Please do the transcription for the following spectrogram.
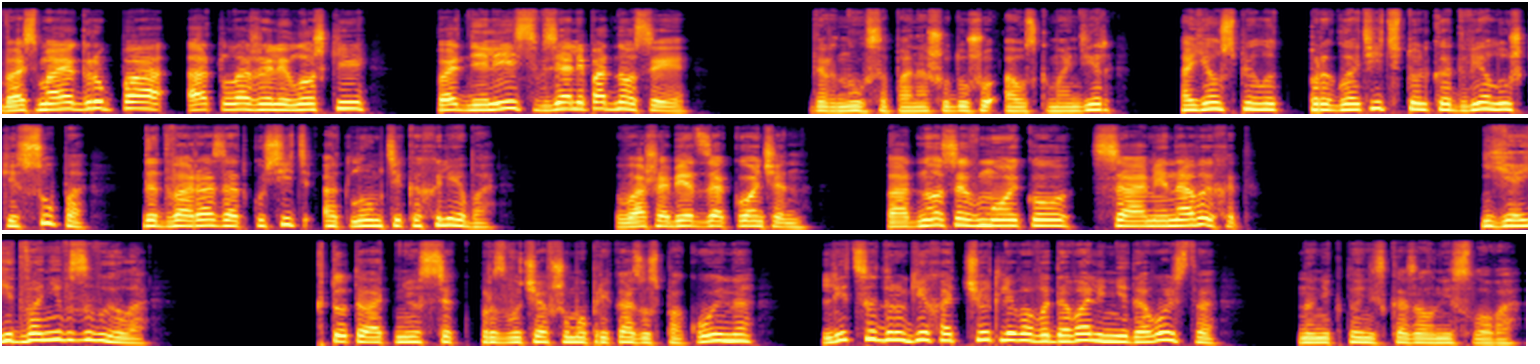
«Восьмая группа отложили ложки, поднялись, взяли подносы!» Вернулся по нашу душу аус-командир, а я успела проглотить только две ложки супа, да два раза откусить от ломтика хлеба. «Ваш обед закончен. Подносы в мойку, сами на выход». Я едва не взвыла. Кто-то отнесся к прозвучавшему приказу спокойно, лица других отчетливо выдавали недовольство, но никто не сказал ни слова.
